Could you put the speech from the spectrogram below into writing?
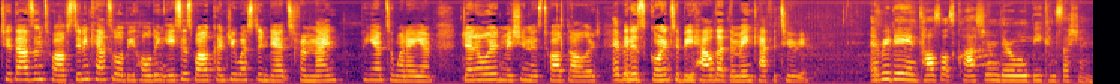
2012, Student Council will be holding Aces Wild Country Western Dance from 9 p.m. to 1 a.m. General admission is $12. Every- it is going to be held at the main cafeteria. Every day in Talsalt's classroom, there will be concession.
